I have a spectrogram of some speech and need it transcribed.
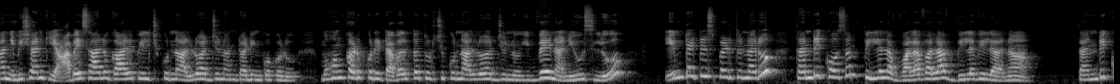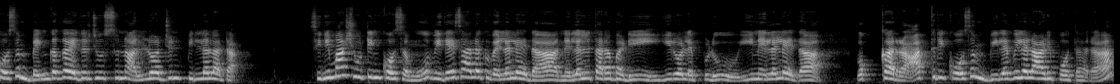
ఆ నిమిషానికి యాభై సార్లు గాలి పీల్చుకున్న అల్లు అర్జున్ అంటాడు ఇంకొకడు. మొహం కడుక్కుని టవల్తో తుడుచుకున్న అల్లు అర్జున్. ఇవ్వేనా న్యూస్లు? ఏం టైటిల్స్ పెడుతున్నారు? తండ్రి కోసం పిల్లల వలవల విలవిలానా? తండ్రి కోసం బెంగగా ఎదురు చూస్తున్న అల్లు అర్జున్ పిల్లలట. సినిమా షూటింగ్ కోసము విదేశాలకు వెళ్ళలేదా? నెలల తరబడి హీరోలు ఎప్పుడు ఈ నెల లేదా? ఒక్క రాత్రి కోసం విలవిలలాడిపోతారా?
